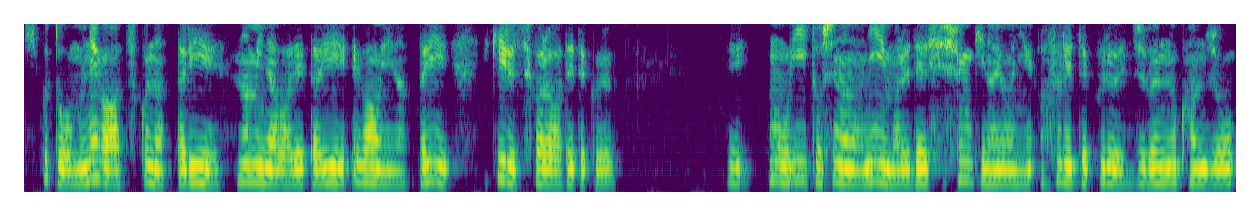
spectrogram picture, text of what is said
聴くと胸が熱くなったり、涙が出たり、笑顔になったり、生きる力が出てくる。でもういい年なのに、まるで思春期のように溢れてくる自分の感情。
